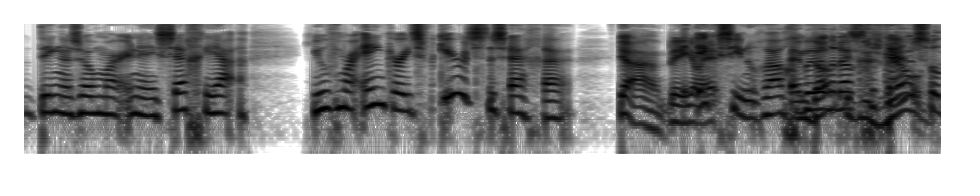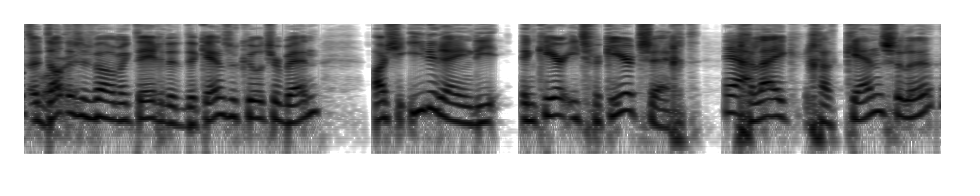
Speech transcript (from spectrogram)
dingen zomaar ineens zeggen. Ja, je hoeft maar één keer iets verkeerds te zeggen. Ja, nee, ja, ik zie nog wel En gebeuren dat, is ik dus wel, dat is dus waarom ik tegen de, de cancel culture ben. Als je iedereen die een keer iets verkeerd zegt, Ja. gelijk gaat cancelen,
